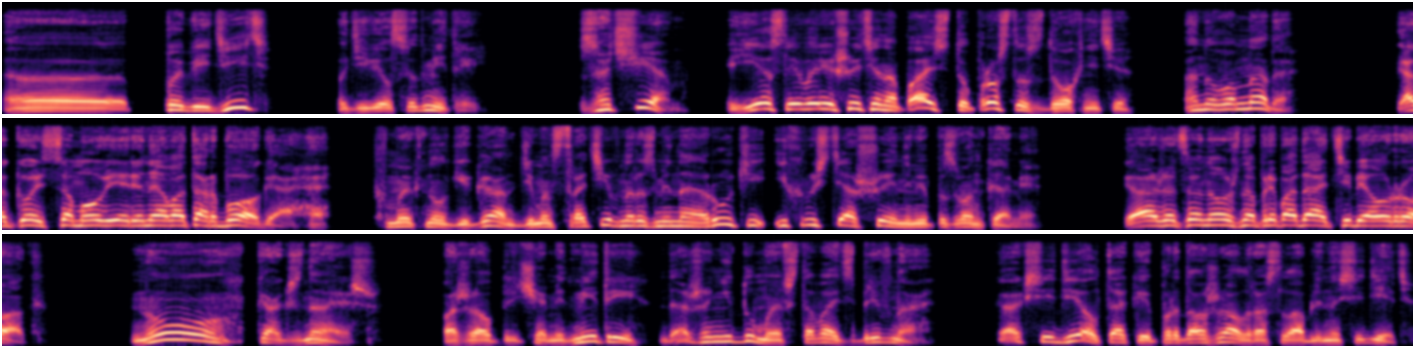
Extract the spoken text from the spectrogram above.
«Э, победить?» — удивился Дмитрий. «Зачем? Если вы решите напасть, то просто сдохнете. Оно вам надо?» «Какой самоуверенный аватар бога!» — хмыкнул гигант, демонстративно разминая руки и хрустя шейными позвонками. «Кажется, нужно преподать тебе урок». «Ну, как знаешь». Пожал плечами Дмитрий, даже не думая вставать с бревна. Как сидел, так и продолжал расслабленно сидеть,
